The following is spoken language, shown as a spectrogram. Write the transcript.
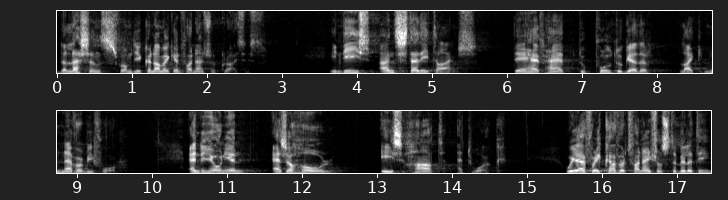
the lessons from the economic and financial crisis. In these unsteady times, they have had to pull together like never before. And the Union as a whole is hard at work. We have recovered financial stability,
